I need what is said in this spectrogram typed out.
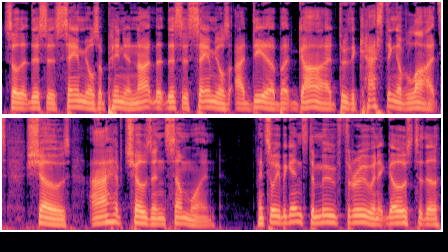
so that this is Samuel's opinion, not that this is Samuel's idea, but God, through the casting of lots, shows, I have chosen someone. And so he begins to move through, and it goes to the,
